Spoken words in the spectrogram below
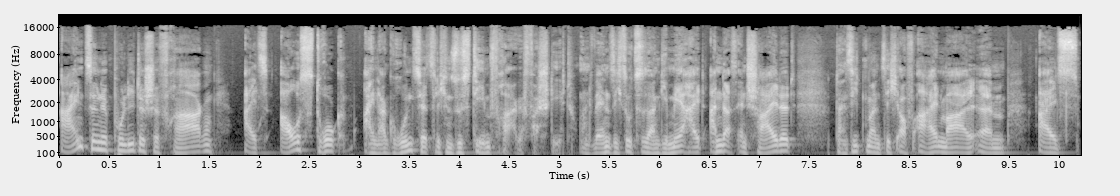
einzelne politische Fragen als Ausdruck einer grundsätzlichen Systemfrage versteht. Und wenn sich sozusagen die Mehrheit anders entscheidet, dann sieht man sich auf einmal ähm, als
